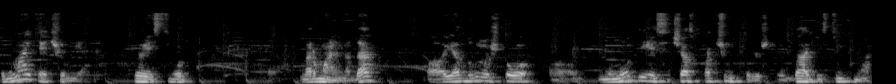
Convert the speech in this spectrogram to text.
Понимаете, о чем я? То есть вот нормально, да? А, я думаю, что а, многие сейчас почувствовали, что да, действительно,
